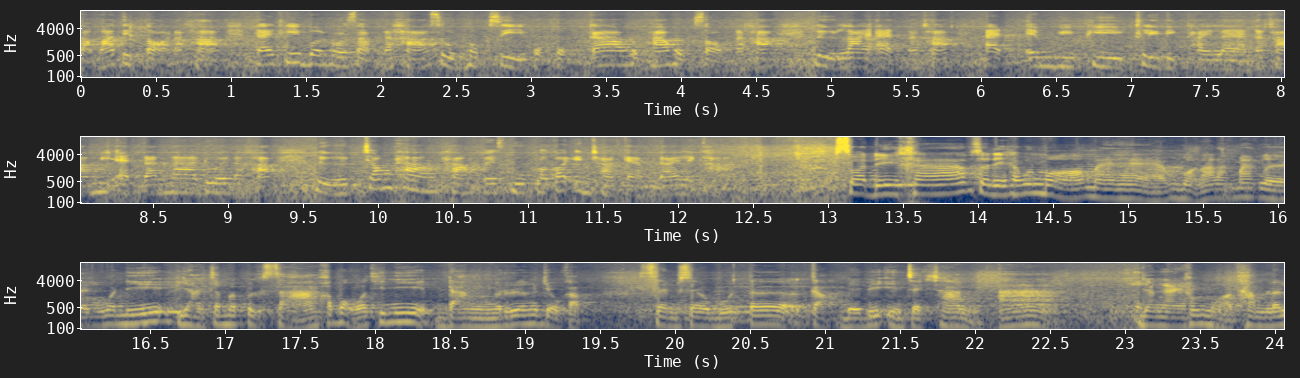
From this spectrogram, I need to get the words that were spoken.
สามารถติดต่อนะคะ ได้ที่เบอร์โทรศัพท์นะคะ 0646696562 นะคะ หรือ Line แอดนะคะ at MVP Clinic Thailand นะคะ มีแอดด้านหน้าด้วยนะคะ หรือช่องทางทาง Facebook แล้วก็ Instagram ได้เลยค่ะ สวัสดีครับ สวัสดีครับคุณหมอแหมคุณหมอน่ารักมากเลย วันนี้อยากจะมาปรึกษาเขาบอกว่าที่นี่ดังเรื่องเกี่ยวกับ Stem Cell Booster กับ Baby Injection อ่า ยังไงครับคุณหมอทำแล้ว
